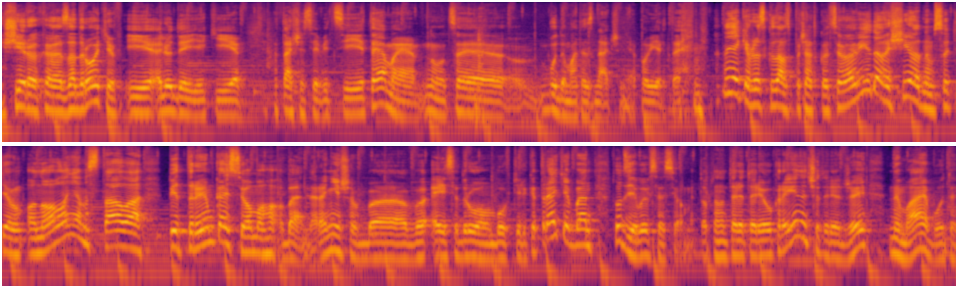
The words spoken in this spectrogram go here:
щирих е, задротів і людей, які тащаться від цієї теми, ну це буде мати значення, повірте. Ну як я вже сказав спочатку цього відео, ще одним суттєвим оновленням стала підтримка сьомого бенда. Раніше в, е, в Ace 2 був тільки третій бенд, тут з'явився сьомий. Тобто на території України 4G не має бути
